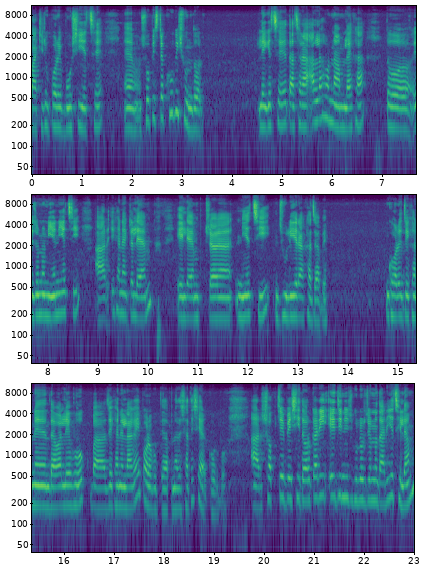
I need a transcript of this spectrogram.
বাটির উপরে বসিয়েছে। শোপিসটা খুবই সুন্দর লেগেছে। তাছাড়া আল্লাহর নাম লেখা। তো এজন্য নিয়ে নিয়েছি। আর এখানে একটা ল্যাম্প এই ল্যাম্পটা নিয়েছি ঝুলিয়ে রাখা যাবে। ঘরে যেখানে দেওয়ালে হোক বা যেখানে লাগাই পরবর্তী আপনাদের সাথে শেয়ার করব। আর সবচেয়ে বেশি দরকারি এই জিনিসগুলোর জন্য দাঁড়িয়েছিলাম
